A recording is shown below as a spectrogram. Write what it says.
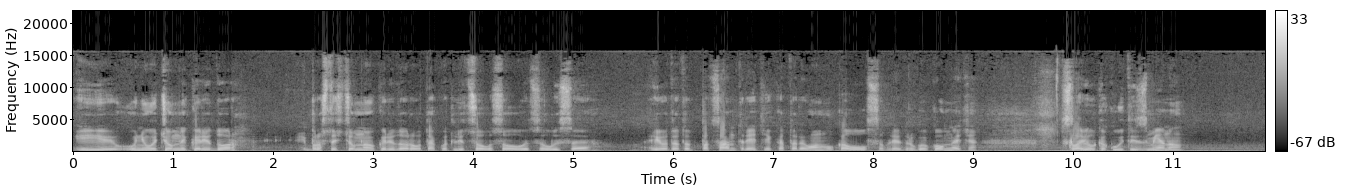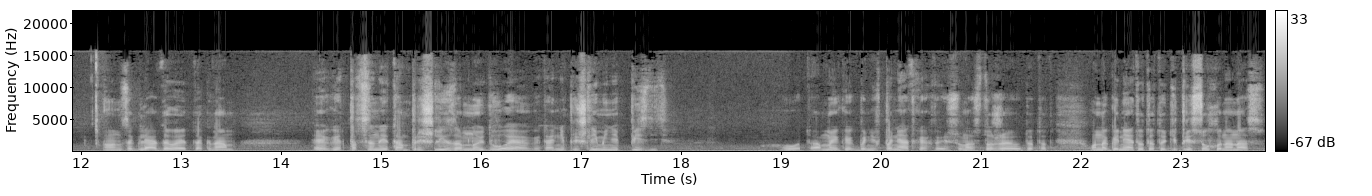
И у него темный коридор. И просто из темного коридора вот так вот лицо высовывается, лысое. И вот этот пацан третий, который он укололся, блядь, в другой комнате, словил какую-то измену. Он заглядывает так к нам. И говорит, пацаны, там пришли за мной двое. Говорит, они пришли меня пиздить. Вот, а мы как бы не в понятках, то есть у нас тоже вот этот, он нагоняет вот эту депрессуху на нас,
